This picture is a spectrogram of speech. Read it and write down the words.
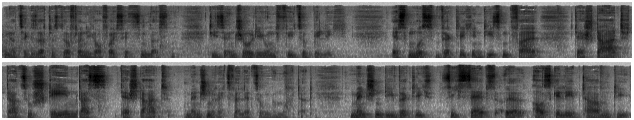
Dann hat sie gesagt, das dürft ihr nicht auf euch sitzen lassen. Diese Entschuldigung ist viel zu billig. Es muss wirklich in diesem Fall der Staat dazu stehen, dass der Staat Menschenrechtsverletzungen gemacht hat. Menschen, die wirklich sich selbst äh, ausgelebt haben, die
